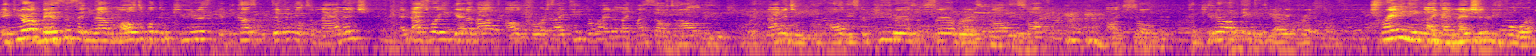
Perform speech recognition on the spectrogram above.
If you're a business and you have multiple computers, it becomes difficult to manage, and that's where you get an outsourced IT provider like myself to help you with managing all these computers and servers and all these software. Uh, so computer updates is very critical. Training, like I mentioned before,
